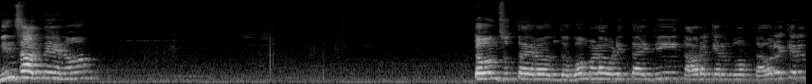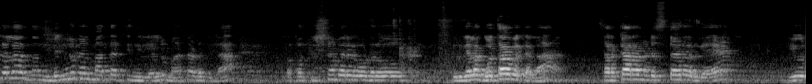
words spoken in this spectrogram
ನಿನ್ ಸಾಧನೆ ಏನು? ಟೌನ್ ಸುತ್ತ ಇರೋದು ಗೋಮಳ ಹೊಡಿತಾ ಇದ್ದಿ, ತಾವರೆಕೆರೆಗೆ ಹೋಗಿ ತಾವರೆಕೆರೆದೆಲ್ಲ, ನಾನು ಬೆಂಗಳೂರಲ್ಲಿ ಮಾತಾಡ್ತೀನಿ, ಇಲ್ಲಿ ಎಲ್ಲೂ ಮಾತಾಡೋದಿಲ್ಲ. ಪಾಪ ಕೃಷ್ಣ ಬೈರೇಗೌಡರು ಇವ್ರಿಗೆಲ್ಲ ಗೊತ್ತಾಗಬೇಕಲ್ಲ? ಸರ್ಕಾರ ನಡೆಸ್ತಾ ಇರೋರಿಗೆ, ಇವ್ರ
